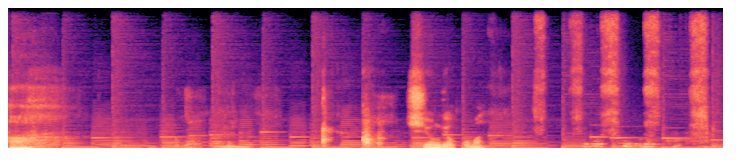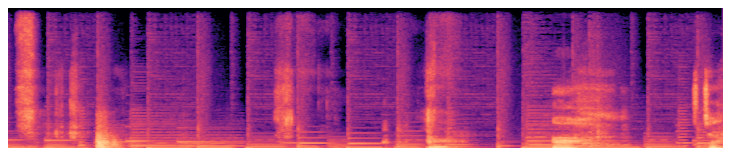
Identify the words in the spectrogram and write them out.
아. 쉬운 게 없구만. 음. 아, 진짜.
